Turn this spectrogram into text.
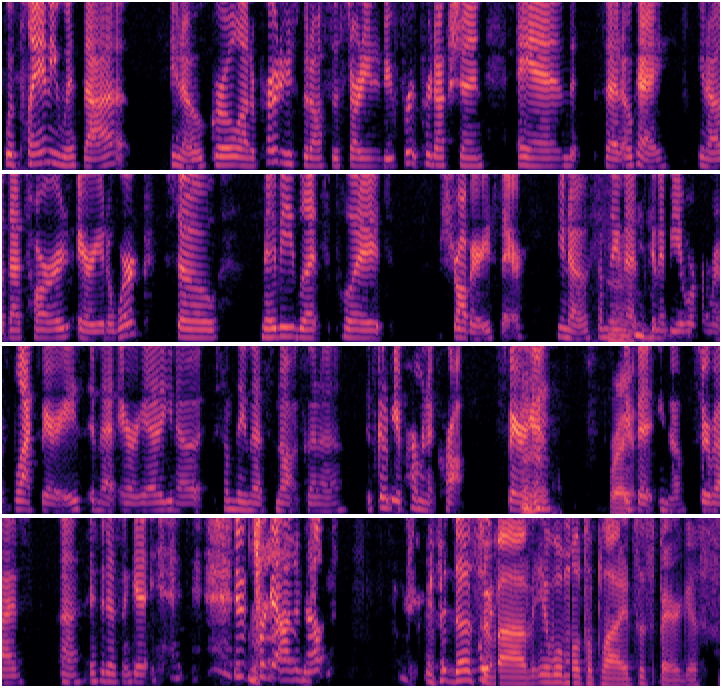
with planning with that, you know, grow a lot of produce, but also starting to do fruit production, and said, okay, you know, that's hard area to work. So maybe let's put strawberries there. You know, something that's going to be a more permanent blackberries in that area. You know, something that's not gonna. It's going to be a permanent crop. Asparagus, Right. if it you know survives. Uh, if it doesn't get forgotten about, if it does survive, it will multiply. It's asparagus.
